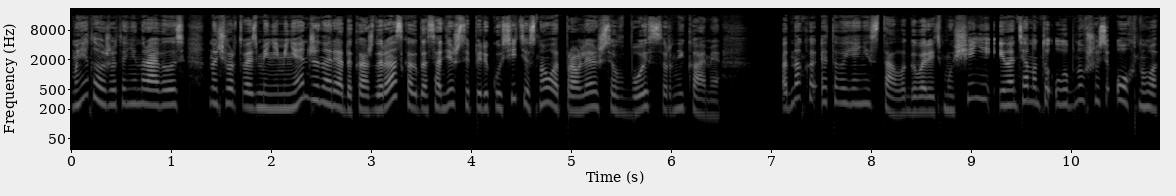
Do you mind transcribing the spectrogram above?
Мне тоже это не нравилось, но, черт возьми, не менять же наряды каждый раз, когда садишься перекусить и снова отправляешься в бой с сорняками. Однако этого я не стала говорить мужчине и, натянуто улыбнувшись, охнула.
